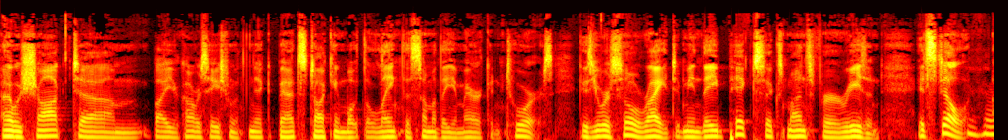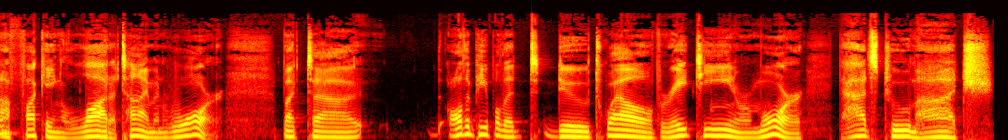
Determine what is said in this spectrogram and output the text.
I was shocked um, by your conversation with Nick Betts talking about the length of some of the American tours because you were so right. I mean, they picked six months for a reason. It's still mm-hmm. a fucking lot of time in war, but uh, all the people that do twelve or eighteen or more, that's too much.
